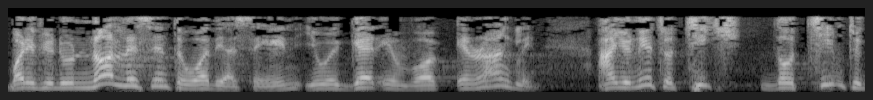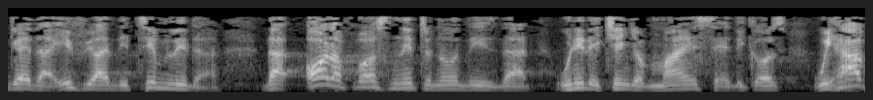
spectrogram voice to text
But if you do not listen to what they are saying, you will get involved in wrangling. And you need to teach the team together if you are the team leader that all of us need to know this that we need a change of mindset because we have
